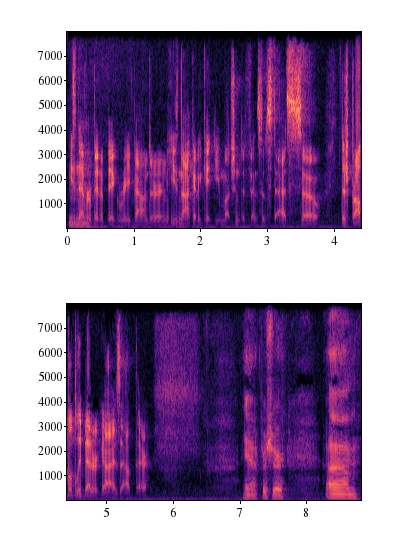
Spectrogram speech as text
He's mm-hmm. never been a big rebounder, and he's not going to get you much in defensive stats. So there's probably better guys out there. Yeah, for sure. Um,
